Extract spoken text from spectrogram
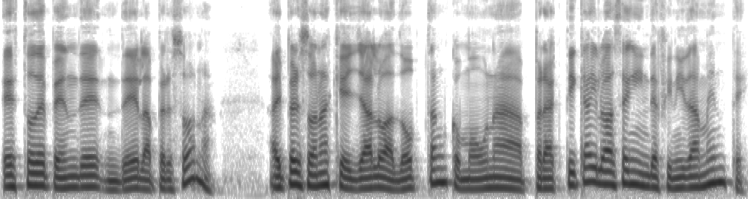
esto depende de la persona. Hay personas que ya lo adoptan como una práctica y lo hacen indefinidamente.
